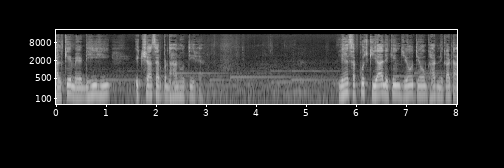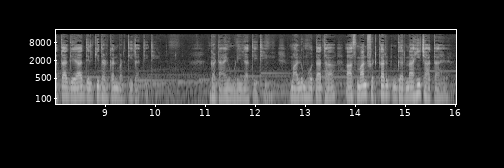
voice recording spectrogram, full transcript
हल्के में डीह ही इच्छा सर्वप्रधान होती है। यह सब कुछ किया, लेकिन ज्यों त्यों घर निकट आता गया, दिल की धड़कन बढ़ती जाती थी। घटाएँ उमड़ी जाती थी। मालूम होता था, आसमान फिटकर गिरना ही चाहता है।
